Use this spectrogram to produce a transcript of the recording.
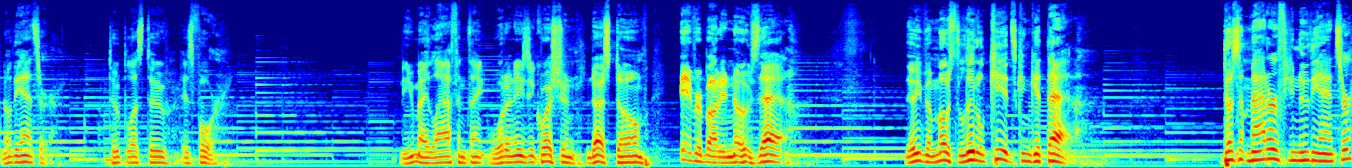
Know the answer. Two plus two is four. You may laugh and think, what an easy question. That's dumb. Everybody knows that. Even most little kids can get that. Doesn't matter if you knew the answer.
